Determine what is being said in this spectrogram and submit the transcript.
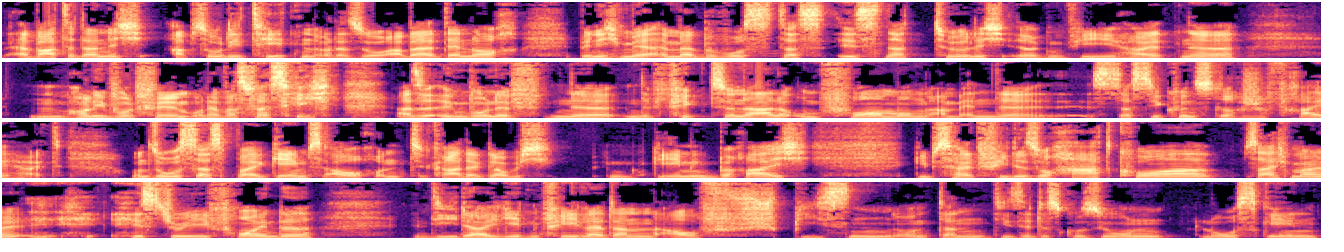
erwarte da nicht Absurditäten oder so, aber dennoch bin ich mir immer bewusst, das ist natürlich irgendwie halt eine ein Hollywood-Film oder was weiß ich. Also irgendwo eine, eine, eine fiktionale Umformung am Ende ist das die künstlerische Freiheit. Und so ist das bei Games auch. Und gerade, glaube ich, im Gaming-Bereich gibt's halt viele so Hardcore, sag ich mal, History-Freunde, die da jeden Fehler dann aufspießen und dann diese Diskussion losgehen.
